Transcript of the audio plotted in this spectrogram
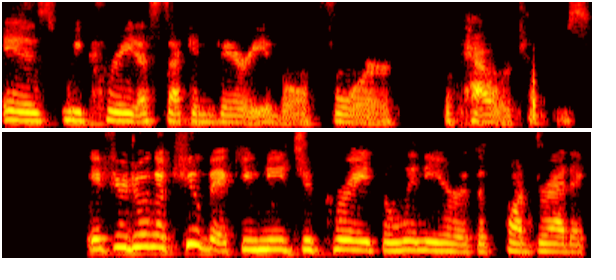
is we create a second variable for the power terms. If you're doing a cubic, you need to create the linear, the quadratic,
